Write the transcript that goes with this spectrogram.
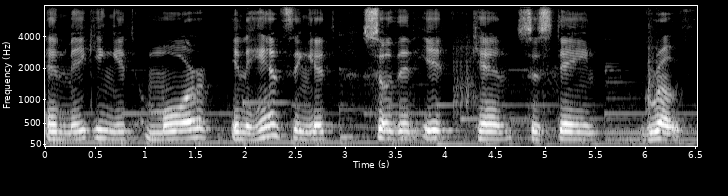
and making it more, enhancing it so that it can sustain growth.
